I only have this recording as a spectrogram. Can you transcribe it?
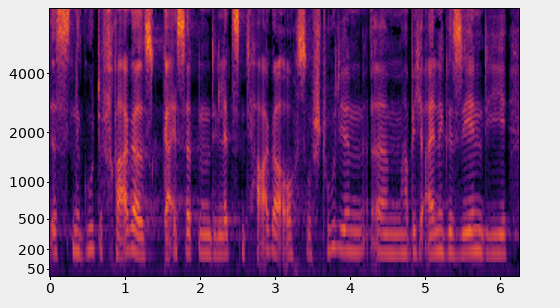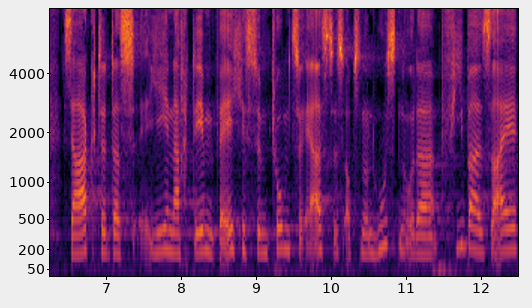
Das ist eine gute Frage. Es geisterten die letzten Tage auch so Studien. Ähm, Habe ich eine gesehen, die sagte, dass je nachdem, welches Symptom zuerst ist, ob es nun Husten oder Fieber sei,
